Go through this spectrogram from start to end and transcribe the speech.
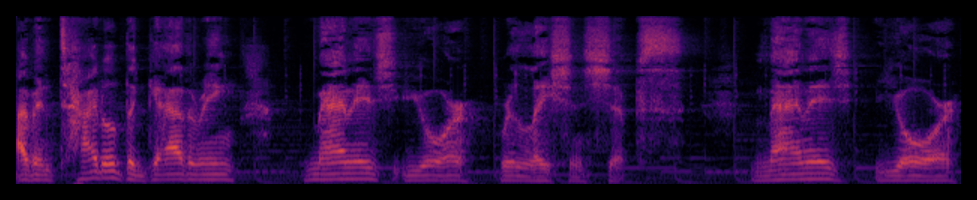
I've entitled the gathering manage your relationships. Manage your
